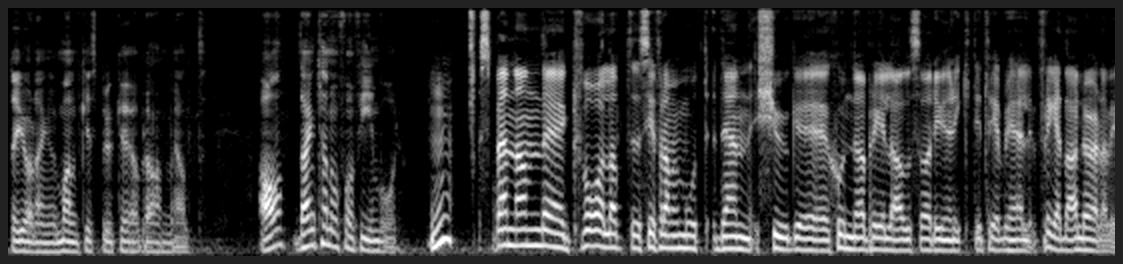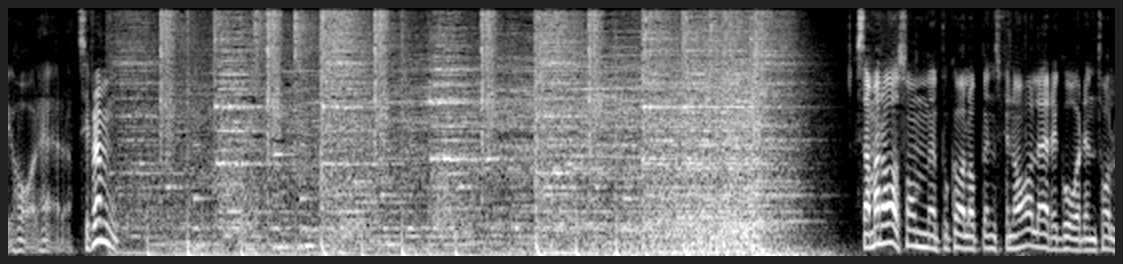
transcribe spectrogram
det gör den ju. Malmqvist brukar göra bra anmält. Ja, den kan nog få en fin vår. Mm. Spännande kval att se fram emot den 27 april. Alltså det är ju en riktigt trevlig helg. Fredag, lördag vi har här att se fram emot. Samma dag som pokalloppens finaler går den 12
